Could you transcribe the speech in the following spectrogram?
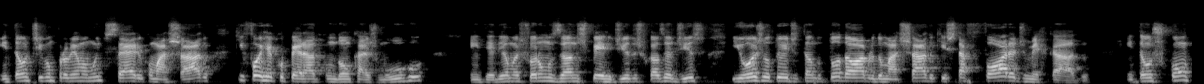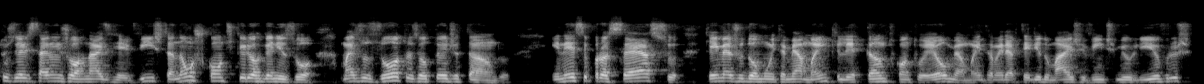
Então, eu tive um problema muito sério com Machado, que foi recuperado com Dom Casmurro, entendeu? Mas foram uns anos perdidos por causa disso. E hoje eu estou editando toda a obra do Machado que está fora de mercado. Então, os contos dele saíram em jornais e revistas, não os contos que ele organizou, mas os outros eu estou editando. E nesse processo, quem me ajudou muito é minha mãe, que lê tanto quanto eu. Minha mãe também deve ter lido mais de 20 mil livros.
